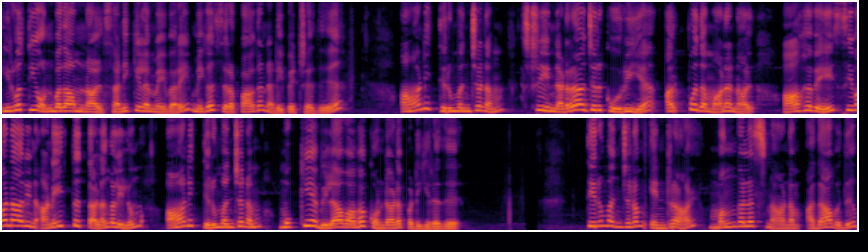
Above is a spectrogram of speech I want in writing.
இருபத்தி ஒன்பதாம் நாள் சனிக்கிழமை வரை மிக சிறப்பாக நடைபெற்றது. ஆணி திருமஞ்சனம் ஸ்ரீ நடராஜருக்கு உரிய அற்புதமான நாள். ஆகவே சிவனாரின் அனைத்து தலங்களிலும் ஆணி திருமஞ்சனம் முக்கிய விழாவாக கொண்டாடப்படுகிறது. திருமஞ்சனம் என்றால் மங்கள ஸ்நானம் அதாவது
